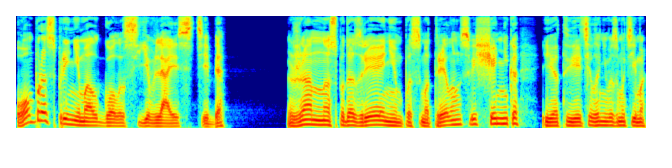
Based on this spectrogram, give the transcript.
образ принимал голос, являясь тебе? Жанна с подозрением посмотрела на священника и ответила невозмутимо,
